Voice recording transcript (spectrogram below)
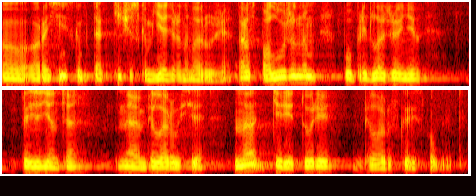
о российском тактическом ядерном оружии, расположенном по предложению президента э, Беларуси на территории Белорусской Республики.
